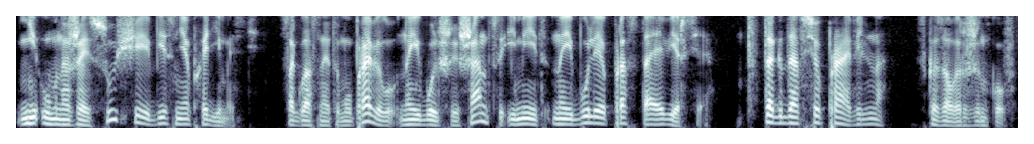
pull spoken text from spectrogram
«не умножай сущее без необходимости». Согласно этому правилу, наибольшие шансы имеет наиболее простая версия. «Тогда все правильно», — сказал Рженков.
